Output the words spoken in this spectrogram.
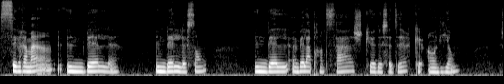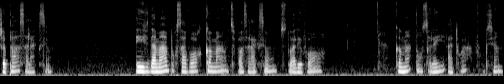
c'est vraiment une belle, leçon, un bel apprentissage que de se dire qu'en Lyon, je passe à l'action. Et évidemment, pour savoir comment tu passes à l'action, tu dois aller voir comment ton soleil à toi fonctionne.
